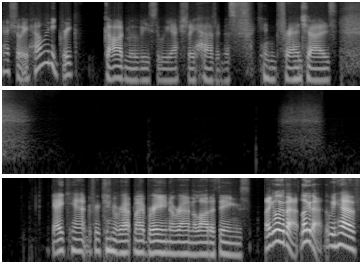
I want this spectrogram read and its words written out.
actually, how many Greek god movies do we actually have in this freaking franchise? I can't freaking wrap my brain around a lot of things. Like, look at that. Look at that. We have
